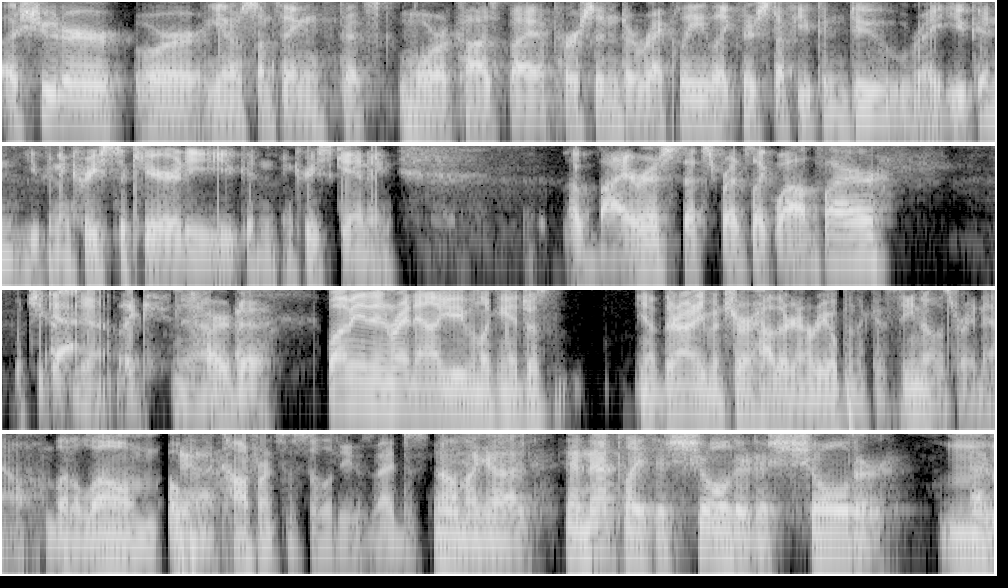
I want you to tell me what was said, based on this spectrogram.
a shooter or you know something that's more caused by a person directly. Like there's stuff you can do, right? You can you can increase security, you can increase scanning. A virus that spreads like wildfire, what you got? Yeah. Like it's Yeah. hard to. Well, I mean, and right now you're even looking at just you know they're not even sure how they're going to reopen the casinos right now, let alone open Yeah. the conference facilities. I just Oh my god! And that place is shoulder to shoulder at Mhm.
